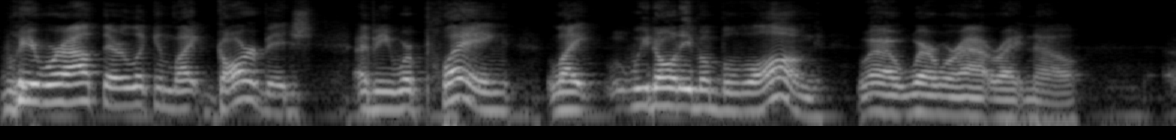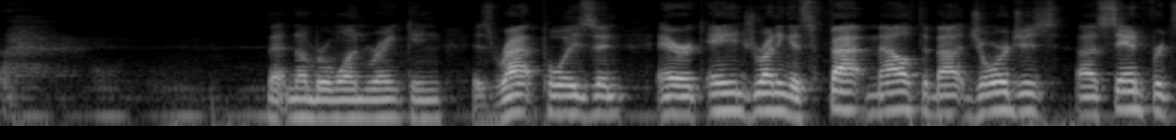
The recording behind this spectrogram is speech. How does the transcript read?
we were out there looking like garbage. I mean, we're playing like we don't even belong where, where we're at right now. That number one ranking is Rat Poison. Erik Ainge running his fat mouth about Georgia's uh, Sanford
